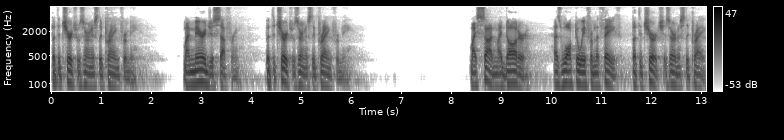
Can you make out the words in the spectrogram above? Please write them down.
but the church was earnestly praying for me. My marriage is suffering, but the church was earnestly praying for me. My son, my daughter has walked away from the faith, but the church is earnestly praying.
